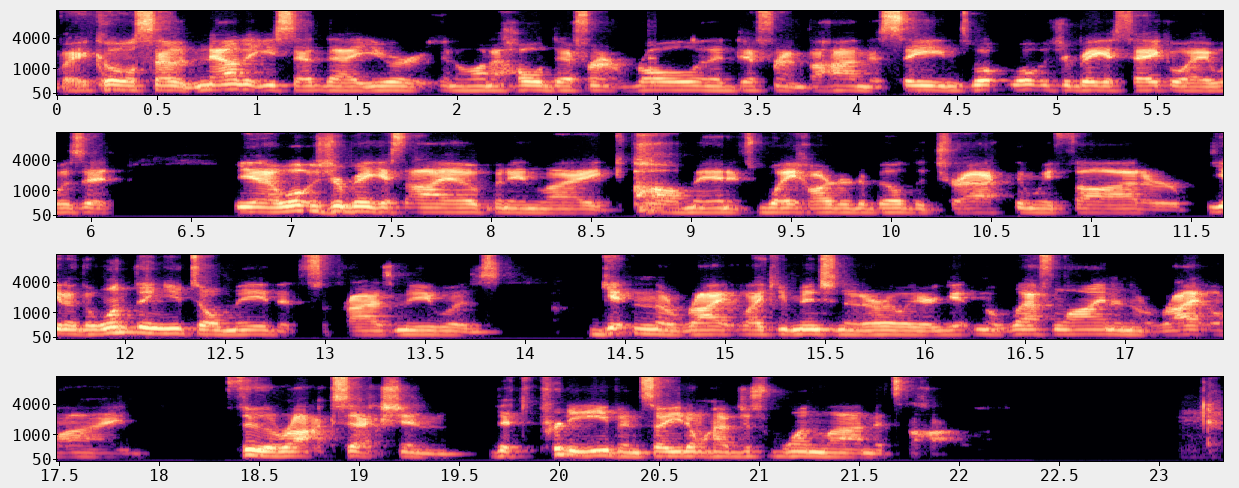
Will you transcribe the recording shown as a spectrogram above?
Very cool. So now that you said that, you were you know on a whole different role and a different behind the scenes. What what was your biggest takeaway? Was it, you know, what was your biggest eye opening? Like, oh man, it's way harder to build the track than we thought. Or you know, the one thing you told me that surprised me was getting the right, like you mentioned it earlier, getting the left line and the right line through the rock section that's pretty even, so you don't have just one line that's the hot line.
